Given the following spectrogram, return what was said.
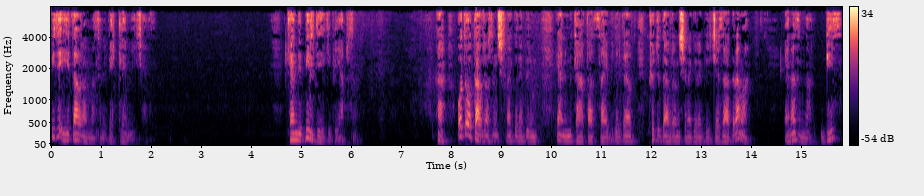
Bize iyi davranmasını beklemeyeceğiz. Kendi bildiği gibi yapsın. Ha, o da o davranışına göre bir yani mükafat sahibidir veya kötü davranışına göre bir cezadır ama en azından biz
